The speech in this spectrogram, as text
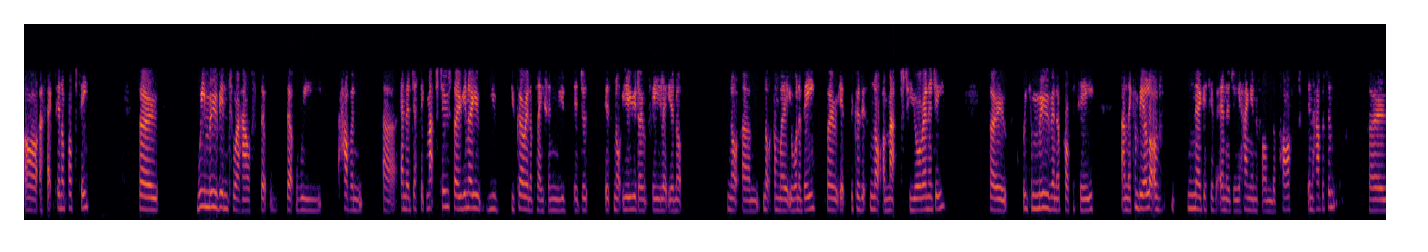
are affecting a property. So we move into a house that that we have an uh, energetic match to. So you know you, you you go in a place and you it just it's not you. You don't feel it. You're not not um, not somewhere you want to be. So it's because it's not a match to your energy. So we can move in a property, and there can be a lot of negative energy hanging from the past inhabitants. So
